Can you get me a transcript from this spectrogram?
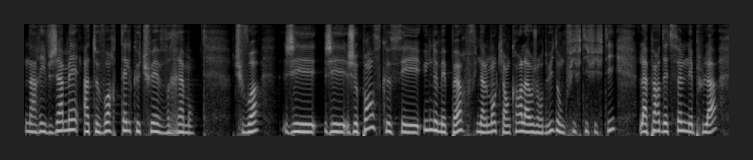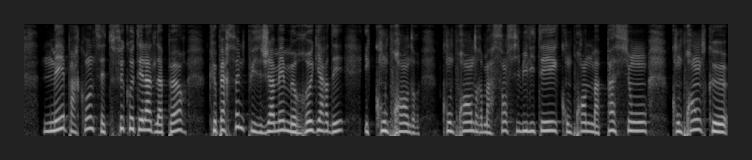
n'arrive jamais à te voir tel que tu es vraiment. Tu vois, je pense que c'est une de mes peurs finalement qui est encore là aujourd'hui, donc 50-50. La peur d'être seule n'est plus là. Mais par contre, c'est ce côté-là de la peur, que personne puisse jamais me regarder et comprendre. Comprendre ma sensibilité, comprendre ma passion, comprendre que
